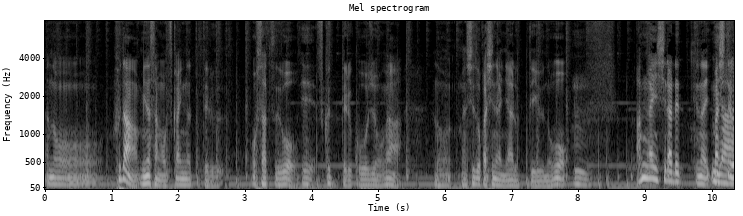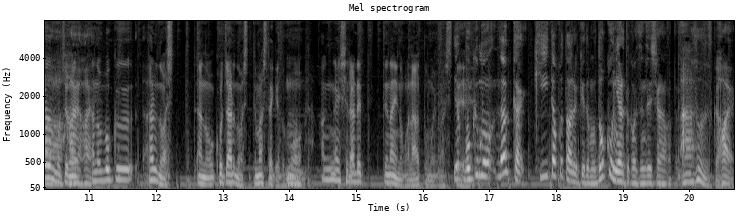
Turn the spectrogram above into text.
あの普段皆さんがお使いになっているお札を作ってる工場が、あの静岡市内にあるっていうのを、案外知られてない、まあ、知ってる方ももちろん、はいはい、あの僕あるのはあの工場あるのは知ってましたけども、うん、案外知られてないのかなと思いまして。いや僕もなんか聞いたことあるけどもどこにあるとか全然知らなかったあそうですか、はい。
